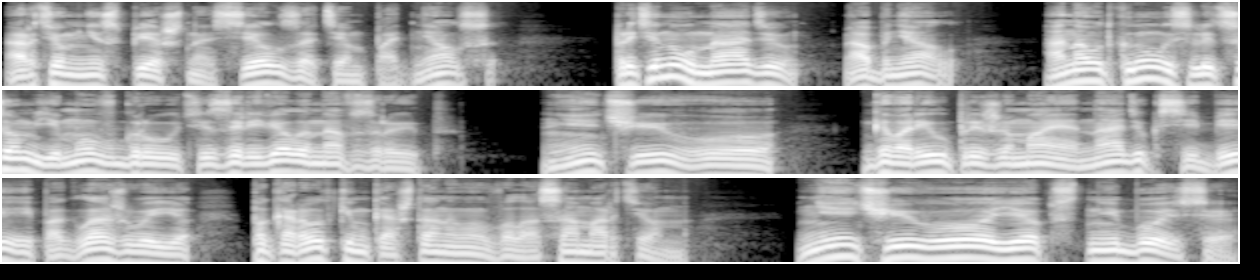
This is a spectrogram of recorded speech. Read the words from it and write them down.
Артем неспешно сел, затем поднялся, притянул Надю, обнял. Она уткнулась лицом ему в грудь и заревела на взрыд. «Ничего», — говорил, прижимая Надю к себе и поглаживая ее по коротким каштановым волосам Артем. «Ничего, ёпст, не бойся.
